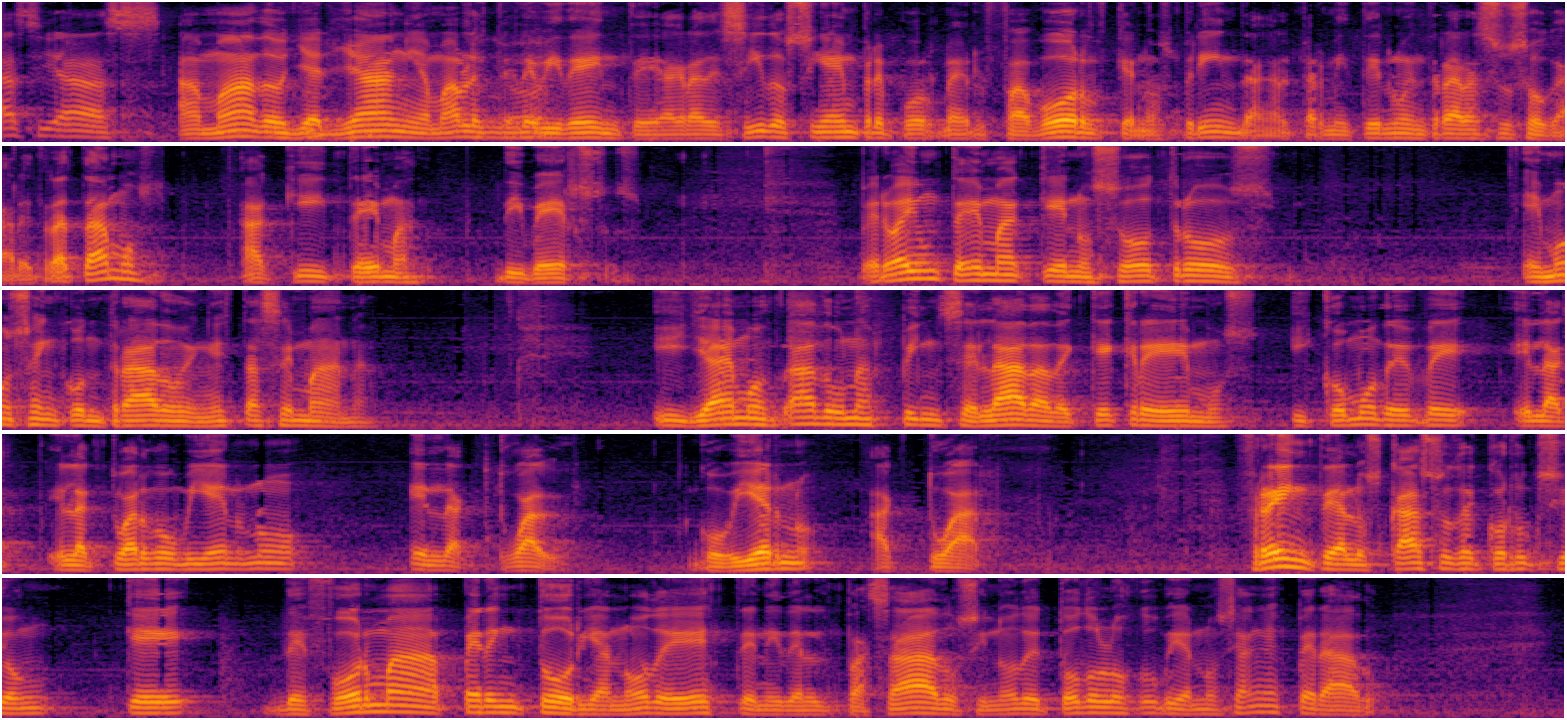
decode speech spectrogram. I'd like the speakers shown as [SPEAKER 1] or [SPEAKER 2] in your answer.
[SPEAKER 1] Gracias, amado Yerjan y amables televidentes, agradecidos siempre por el favor que nos brindan al permitirnos entrar a sus hogares. Tratamos aquí temas diversos, pero hay un tema que nosotros hemos encontrado en esta semana y ya hemos dado unas pinceladas de qué creemos y cómo debe el, el actual gobierno, el actual gobierno actuar frente a los casos de corrupción que de forma perentoria, no de este ni del pasado, sino de todos los gobiernos, se han esperado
